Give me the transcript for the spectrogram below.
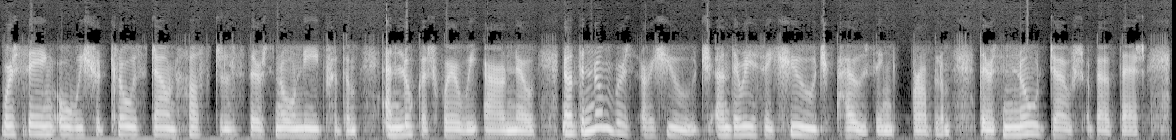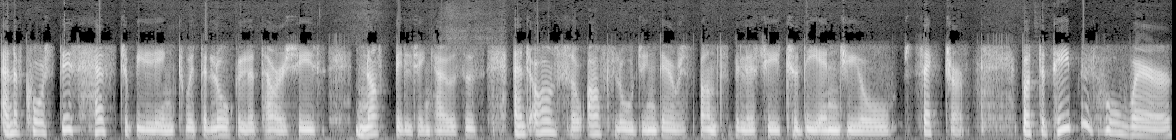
were saying, "Oh, we should close down hostels. There's no need for them." And look at where we are now. Now the numbers are huge, and there is a huge housing problem. There's no doubt about that. And of course, this has to be linked with the local authorities not building houses and also offloading their responsibility to the NGO sector. But the people who were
